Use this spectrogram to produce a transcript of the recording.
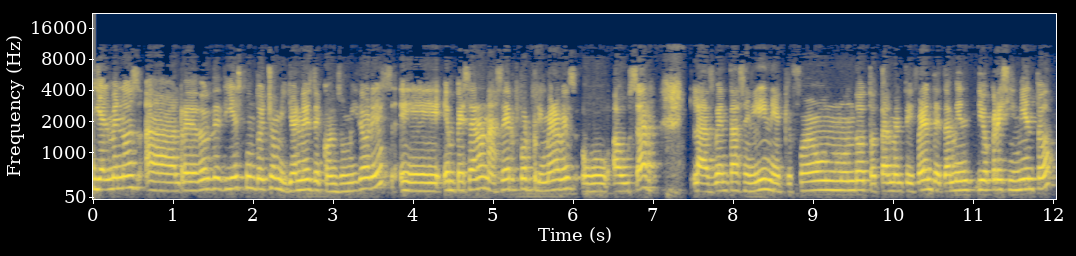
Y al menos alrededor de 10.8 millones de consumidores eh, empezaron a hacer por primera vez o a usar las ventas en línea, que fue un mundo totalmente diferente. También dio crecimiento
